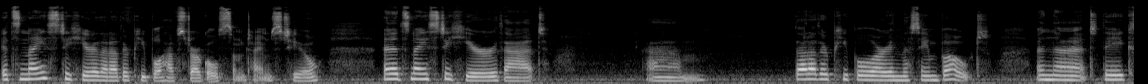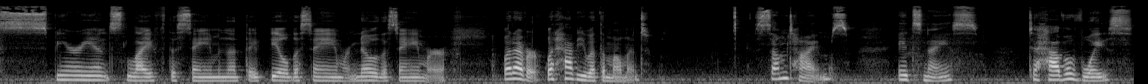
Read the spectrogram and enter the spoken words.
it's nice to hear that other people have struggles sometimes too. And it's nice to hear that um, that other people are in the same boat and that they experience life the same and that they feel the same or know the same or whatever, what have you at the moment. Sometimes it's nice to have a voice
